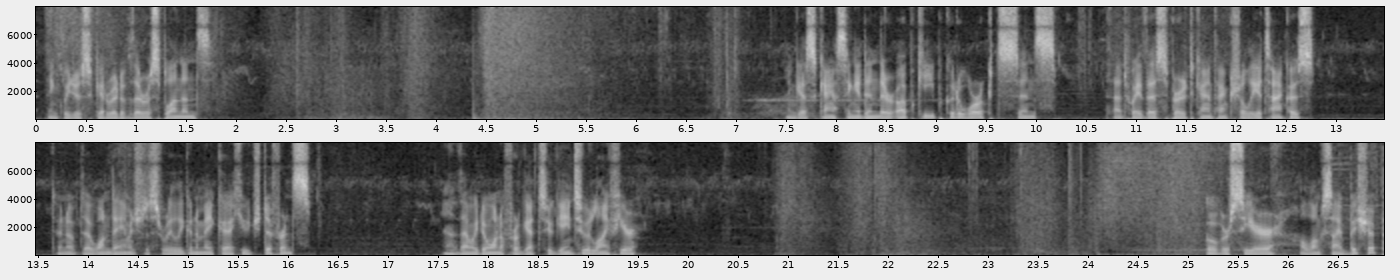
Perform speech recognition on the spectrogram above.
I think we just get rid of the Resplendent. I guess casting it in their upkeep could have worked, since that way the spirit can't actually attack us. Don't know if the one damage is really going to make a huge difference. And then we don't want to forget to gain 2 life here. Overseer alongside Bishop.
